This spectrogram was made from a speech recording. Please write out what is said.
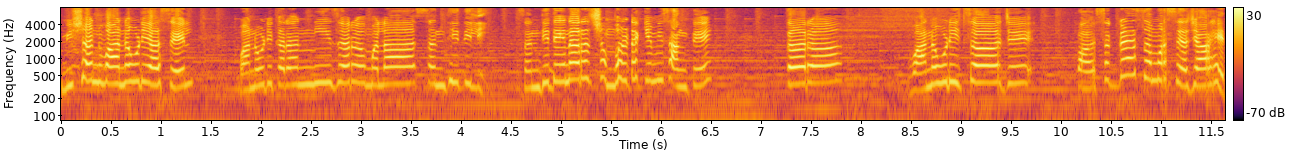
मिशन वानवडी असेल. वानवडीकरांनी जर मला संधी दिली संधी देणारच शंभर टक्के मी सांगते. तर वानवडीचं जे पा- सगळ्या समस्या ज्या आहेत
